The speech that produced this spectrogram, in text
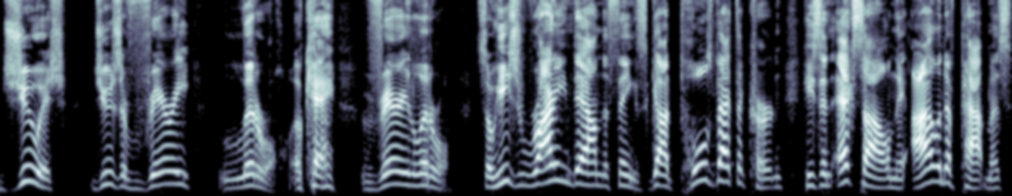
Jewish, Jews are very literal, okay? Very literal. So he's writing down the things. God pulls back the curtain. He's in exile on the island of Patmos.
